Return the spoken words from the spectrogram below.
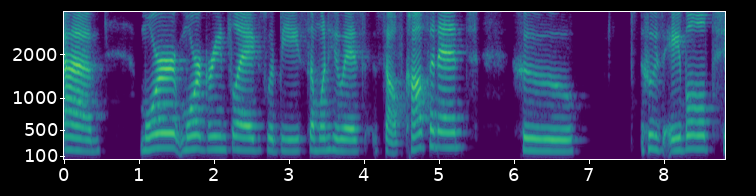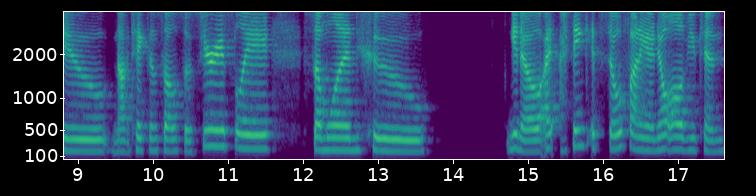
Um more more green flags would be someone who is self-confident who who's able to not take themselves so seriously someone who you know I, I think it's so funny i know all of you can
